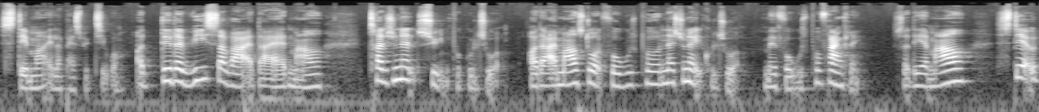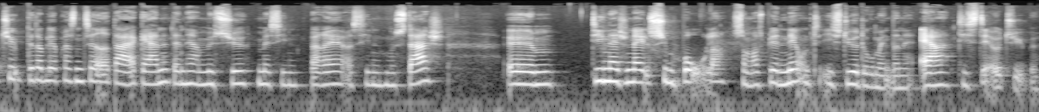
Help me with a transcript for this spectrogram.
stemmer eller perspektiver. Og det, der viste sig, var, at der er et meget traditionelt syn på kultur. Og der er et meget stort fokus på nationalkultur, med fokus på Frankrig. Så det er meget stereotyp, det der bliver præsenteret. Der er gerne den her monsieur med sin beret og sin mustache. Øhm, de nationale symboler, som også bliver nævnt i styredokumenterne, er de stereotype.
